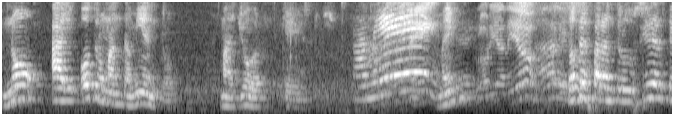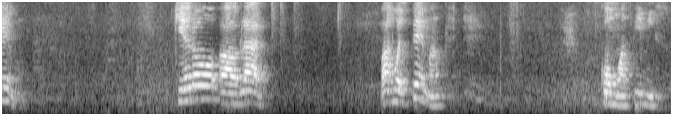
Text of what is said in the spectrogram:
No hay otro mandamiento mayor que estos. Amén. Amén. Gloria a Dios. Entonces, para introducir el tema, quiero hablar bajo el tema como a ti mismo.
